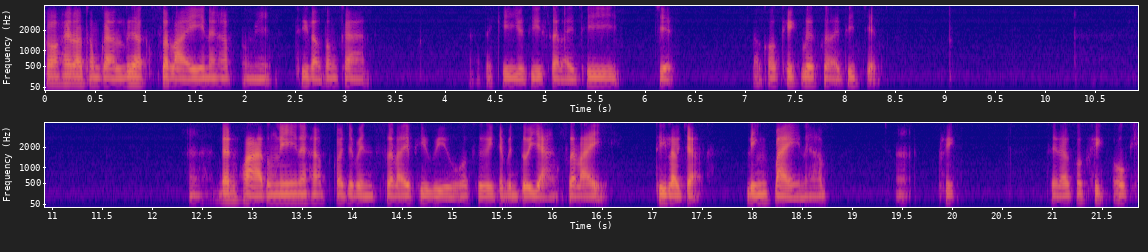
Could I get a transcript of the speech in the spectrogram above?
ก็ให้เราทำการเลือกสไลด์นะครับ ตรงนี้ที่เราต้องการตะกี้อยู่ที่สไลด์ที่ 7 แล้วก็คลิกเลือกสไลด์ที่ 7 ด้านขวาตรงนี้นะครับ ก็จะเป็นสไลด์พรีวิวก็คือจะเป็นตัวอย่างสไลด์ที่เราจะลิงก์ไปนะครับคลิก เสร็จแล้วก็คลิกโอเค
